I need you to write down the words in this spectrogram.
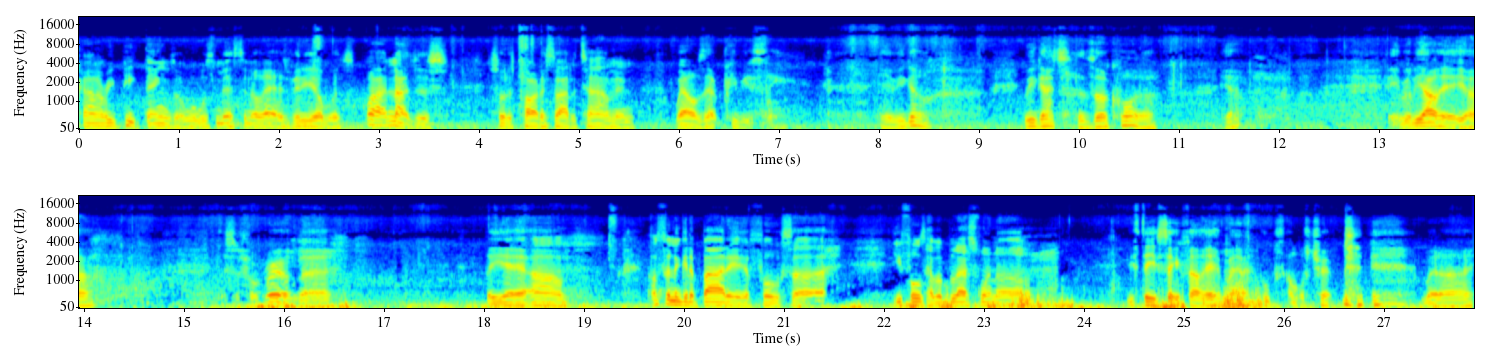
kind of repeat things or what was missed in the last video. was why not just show this part of side of town and where I was at previously? Here we go. We got the corner. Yep. They really out here, y'all. This is for real, man. But yeah, um, I'm finna get up out of here, folks. Uh, you folks have a blessed one. Um, you stay safe out here, man. Oops, almost tripped. but uh,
